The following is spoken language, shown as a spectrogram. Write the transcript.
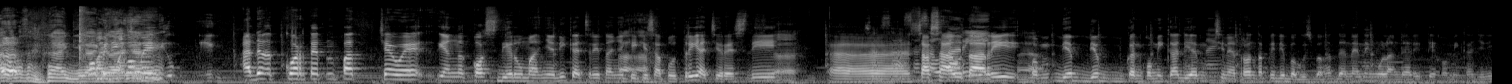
terus gila-gila. Komedi-komedi. Ada kuartet empat cewek yang ngekos di rumahnya Dika ceritanya Kiki Saputri, Aci Resti, Ah. Eh, Sasa- Sasa Sasa Utari. Utari. Pem- Dia dia bukan komika, dia sinetron tapi dia bagus banget dan Neneng Wulandari dia komika. Jadi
